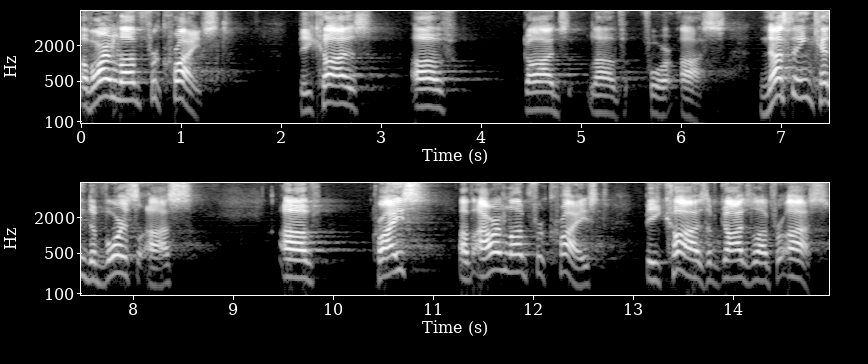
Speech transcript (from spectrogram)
of our love for Christ because of God's love for us. Nothing can divorce us of Christ, of our love for Christ, because of God's love for us.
